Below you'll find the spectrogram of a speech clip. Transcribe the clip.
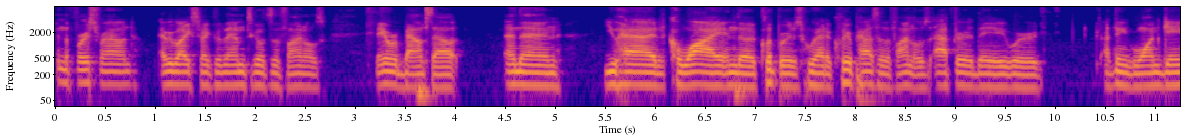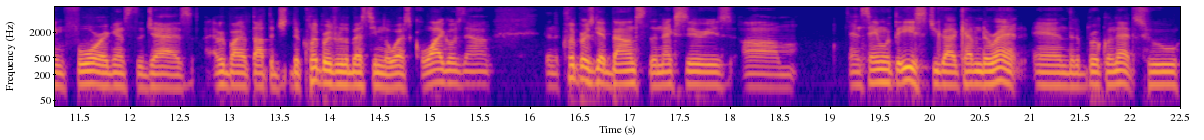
in the first round, everybody expected them to go to the finals. They were bounced out, and then you had Kawhi and the Clippers, who had a clear path to the finals after they were, I think, won Game Four against the Jazz. Everybody thought the the Clippers were the best team in the West. Kawhi goes down, then the Clippers get bounced the next series. Um, and same with the East. You got Kevin Durant and the Brooklyn Nets, who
